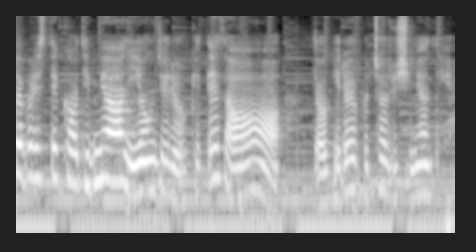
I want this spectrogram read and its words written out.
패브릭 스티커 뒷면 이용지를 이렇게 떼서 여기를 붙여주시면 돼요.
